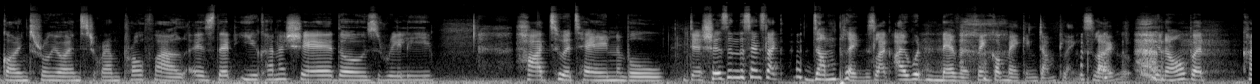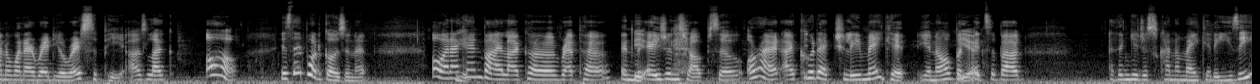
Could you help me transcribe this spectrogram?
going through your Instagram profile is that you kind of share those really hard to attainable dishes in the sense like dumplings. Like I would never think of making dumplings, like you know, but kind of when I read your recipe, I was like, oh, is that what goes in it? Oh, and I can buy like a wrapper in the. Asian shop. So, all right, I could actually make it, you know, but it's about, I think you just kind of make it easy.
